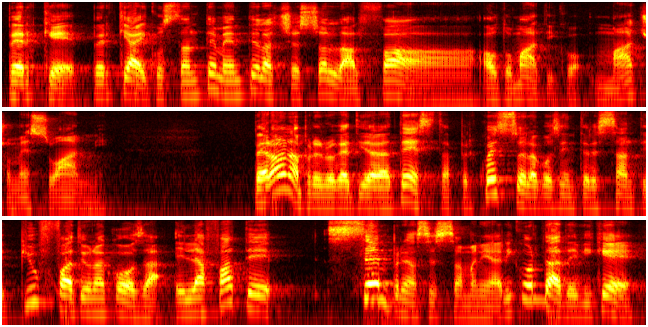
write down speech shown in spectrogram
Perché? Perché hai costantemente l'accesso all'alfa automatico, ma ci ho messo anni. Però è una prerogativa della testa, per questo è la cosa interessante. Più fate una cosa e la fate sempre nella stessa maniera, ricordatevi che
